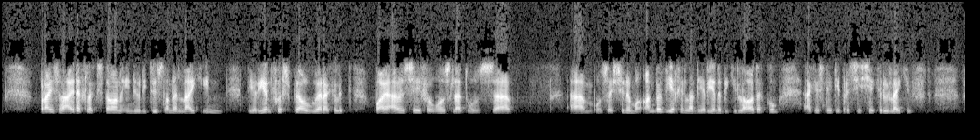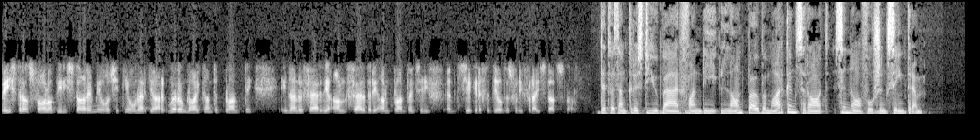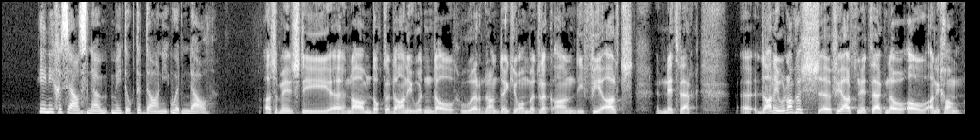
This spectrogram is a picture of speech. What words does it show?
pryse heidaglik staan en hoe die toestande lyk en die reën voorspel, hoor ek hulle baie ouens sê vir ons dat ons uh um ons seisoene maar aanbeweeg en laat die reën 'n bietjie later kom. Ek is net nie presies seker hoe lyk die Wes-Transvaal op hierdie stadium nie. Ons het nie 100 jaar oor om daai kant te plant nie en dan hoe verder die aan verder die aanplantings in die in sekere gedeeltes van die Vrystaat staan. Dit was aan Christie Huber van die Landboubemarkingsraad se navorsingsentrum en hy gesels nou met Dr Dani Odendaal. As 'n mens die uh, naam Dr Dani Odendaal hoor, dan dink jy onmiddellik aan die veearts netwerk. Uh, Dani, hoe lank is uh, Fiat netwerk nou al aan die gang?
